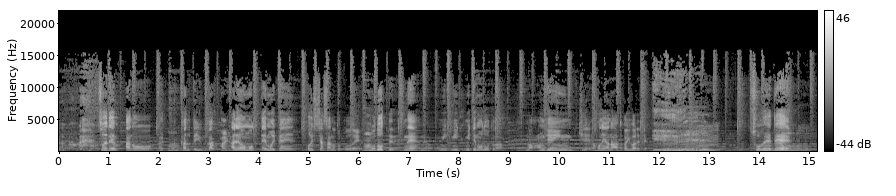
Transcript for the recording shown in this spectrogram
それであのあうん。カルテいうんか、はいはい。あれを持ってもう一遍お医者さんのところへ戻ってですね、ねみみ見て戻ったらなん原因綺麗な骨やなとか言われて。えー。それで、うんうんうん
